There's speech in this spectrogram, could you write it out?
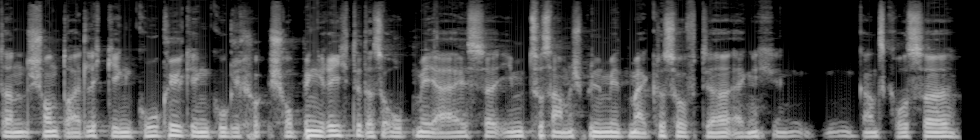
dann schon deutlich gegen Google, gegen Google Shopping richtet. Also OpenAI ist ja im Zusammenspiel mit Microsoft ja eigentlich ein ganz großer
